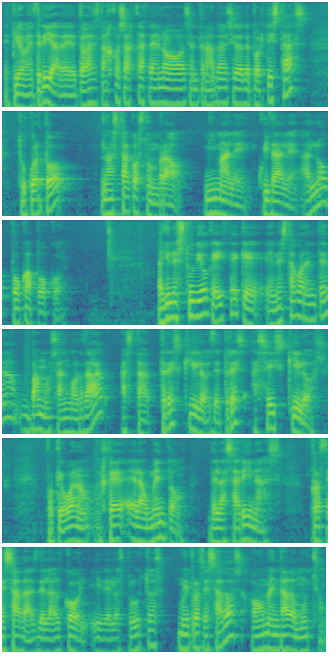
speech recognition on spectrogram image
de pliometría, de todas estas cosas que hacen los entrenadores y los deportistas, tu cuerpo no está acostumbrado. Mímale, cuídale, hazlo poco a poco. Hay un estudio que dice que en esta cuarentena vamos a engordar hasta 3 kilos, de 3 a 6 kilos porque bueno, es que el aumento de las harinas procesadas, del alcohol y de los productos muy procesados ha aumentado mucho,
